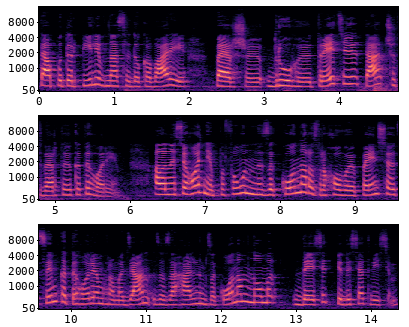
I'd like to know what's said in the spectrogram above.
та потерпілі внаслідок аварії першої, другої, третьої та четвертої категорії. Але на сьогодні ПФУ незаконно розраховує пенсію цим категоріям громадян за загальним законом номер 1058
